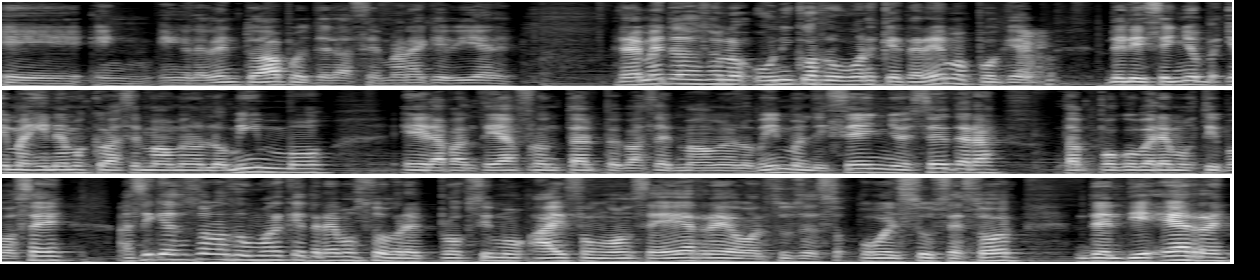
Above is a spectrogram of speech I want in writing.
eh, en, en, el evento Apple de la semana que viene. Realmente esos son los únicos rumores que tenemos porque del diseño imaginemos que va a ser más o menos lo mismo. Eh, la pantalla frontal pues, va a ser más o menos lo mismo, el diseño, etcétera. Tampoco veremos tipo C. Así que esos son los rumores que tenemos sobre el próximo iPhone 11R o el, sucesor, o el sucesor del 10R.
